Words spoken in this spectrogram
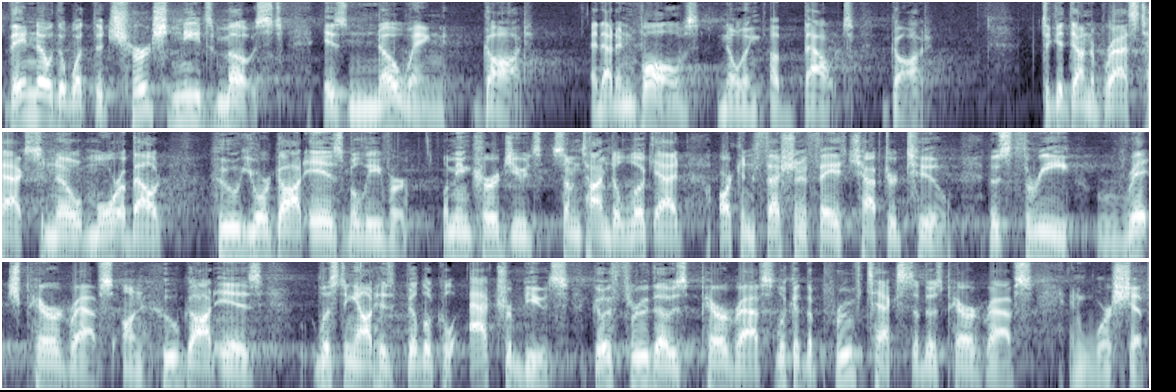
they know that what the church needs most is knowing God. And that involves knowing about God. To get down to brass tacks, to know more about who your God is, believer. Let me encourage you sometime to look at our Confession of Faith, chapter 2, those three rich paragraphs on who God is, listing out his biblical attributes. Go through those paragraphs, look at the proof texts of those paragraphs, and worship.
